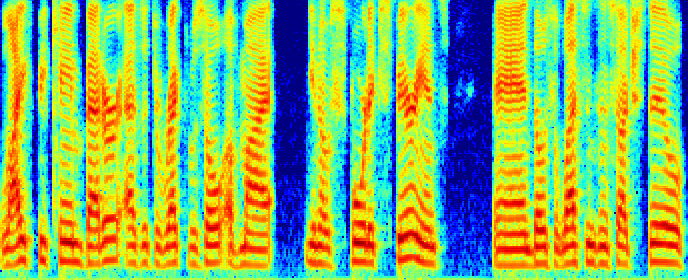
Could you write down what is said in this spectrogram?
life became better as a direct result of my you know sport experience and those lessons and such still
